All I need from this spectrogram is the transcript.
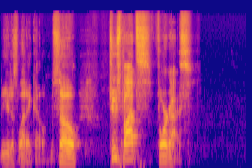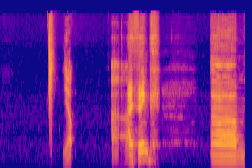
you just let it go. So, two spots, four guys. Yep. Uh, I think, um,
